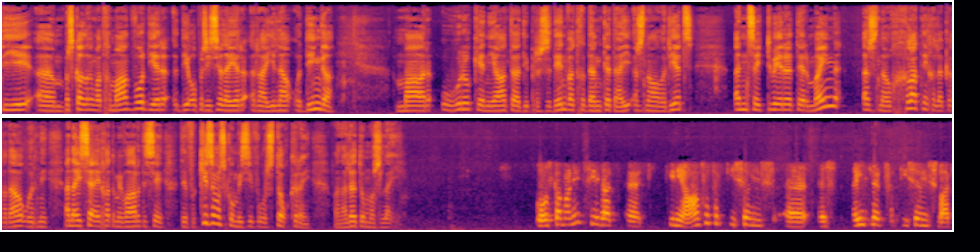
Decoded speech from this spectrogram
die ehm um, beskuldiging wat gemaak word deur die oppositieleier Raila Odinga. Maar Uhuru Kenyatta, die president wat gedink het hy is nou al reeds in sy tweede termyn, is nou glad nie gelukkig daaroor nie en hy sê hy gaan om die waarheid sê die verkiesingskommissie voor stok kry want hulle het hom ons lei. Ons kan maar net sê dat eh uh, Keniaanse verkiesings eh uh, is eintlik verkiesings wat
